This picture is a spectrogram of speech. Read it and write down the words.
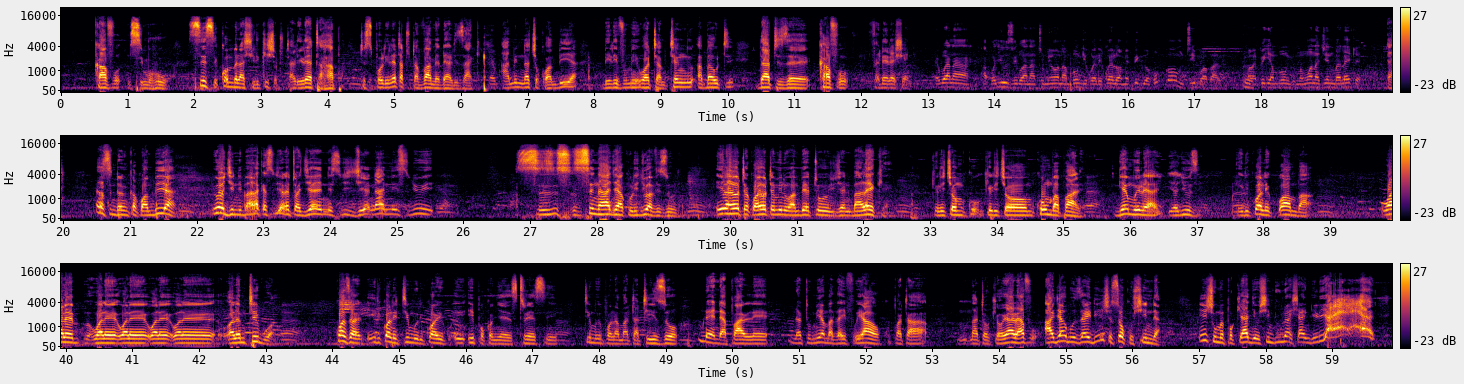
kafu msimu huu. Sisi kombe la shirikisho tutalileta hapa, tusipolileta tutavaa medali zake. Amini ninachokuambia, believe me what I'm telling you about that is a kafu federation. Eh, bwana hapo juzi bwana tumeona mbungi kweli kweli wamepigwa huko Mtibwa pale. Wamepiga mbungi. Umemwona Jean Baleke? Eh, Sasa ndio nikakwambia huyo Jean Baleke, sijui anaitwa Jean sijui Jean nani sijui si- si- sina haja ya kulijua vizuri, ila yote kwa yote mi niwaambie tu Jean Bareke kilichomkumba kilichomkumba pale gemu ile ya, ya juzi ilikuwa ni kwamba wale wale wale wale wale, wale Mtibwa kwanza ilikuwa ni timu ilikuwa ipo kwenye stress, timu ipo na matatizo, mnaenda pale mnatumia madhaifu yao kupata matokeo yale, alafu ajabu zaidi issue sio kushinda, issue umepokeaje ushindi, unashangilia "Eh!"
